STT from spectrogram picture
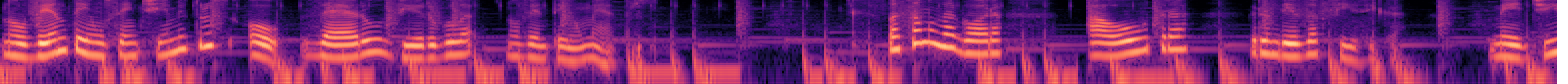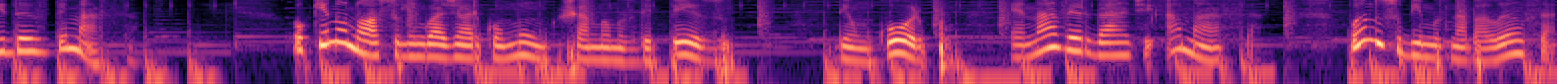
91 centímetros ou 0,91 91 metros. Passamos agora a outra grandeza física: medidas de massa. O que no nosso linguajar comum chamamos de peso de um corpo é, na verdade, a massa. Quando subimos na balança,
